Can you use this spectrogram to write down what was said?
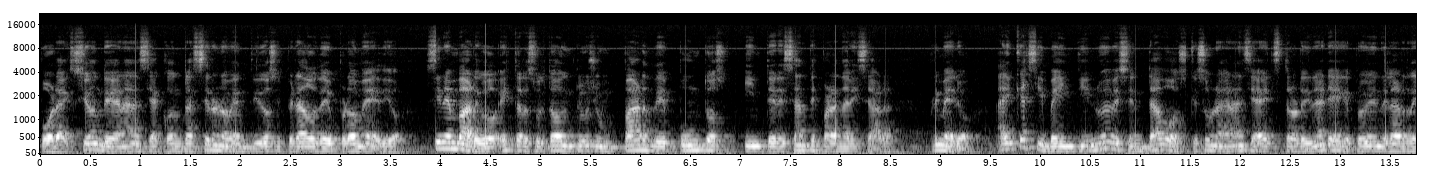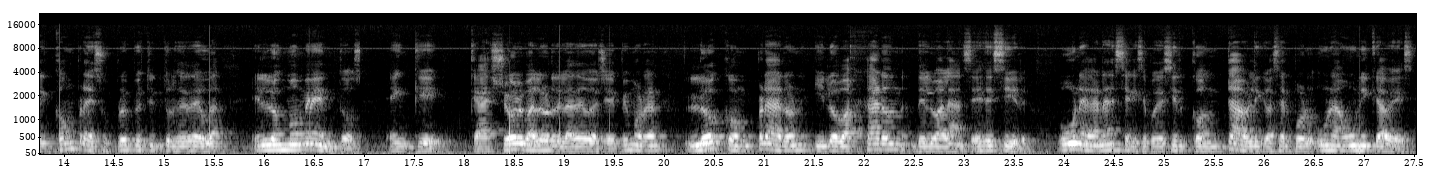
por acción de ganancia contra 0,92 esperado de promedio. Sin embargo, este resultado incluye un par de puntos interesantes para analizar. Primero, hay casi 29 centavos que son una ganancia extraordinaria que provienen de la recompra de sus propios títulos de deuda en los momentos en que cayó el valor de la deuda de JP Morgan, lo compraron y lo bajaron del balance. Es decir, una ganancia que se puede decir contable que va a ser por una única vez.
